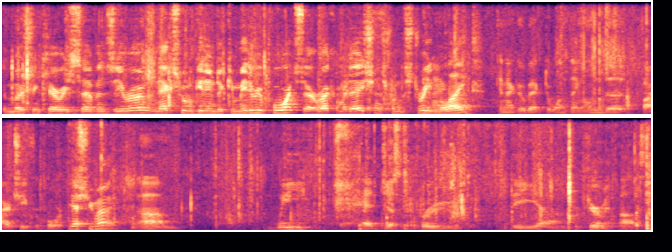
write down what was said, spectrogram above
The motion carries seven zero. Next, we'll get into committee reports. There are recommendations from the Street and Light. can I go back to one thing on the fire chief report? Yes, you may. We had just approved the um, procurement policy.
